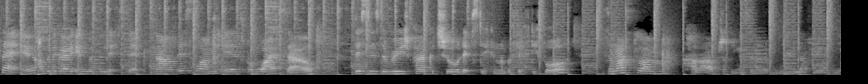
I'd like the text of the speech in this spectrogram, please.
So I'm going to go in with the lipstick. Now this one is from YSL. This is the Rouge Pur Couture lipstick in number 54. It's a nice plum colour, which I think is going to look really lovely on you.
